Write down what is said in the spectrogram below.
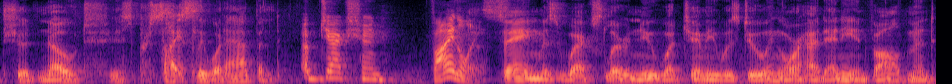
should note is precisely what happened. Objection. Finally. Saying Ms. Wexler knew what Jimmy was doing or had any involvement,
